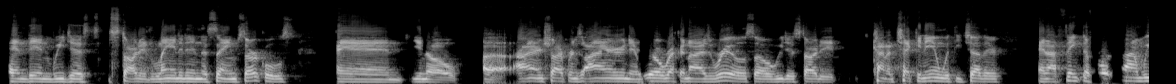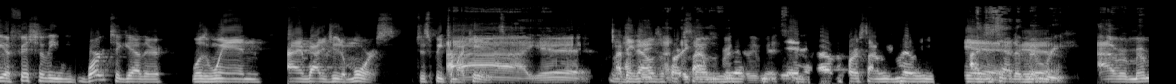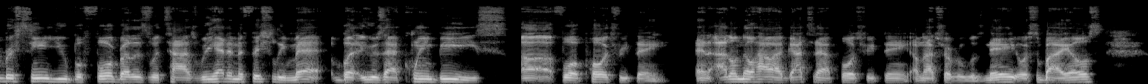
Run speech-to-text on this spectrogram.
and then we just started landing in the same circles, and you know, uh, iron sharpens iron, and real recognize real. So we just started kind of checking in with each other. And I think the first time we officially worked together was when I invited you to Morris to speak to my kids. Ah, yeah. I think that was the I first think that time. was the we first really- time we met. yeah, that was the first time we really. I just had a yeah. memory. I remember seeing you before Brothers with Ties. We hadn't officially met, but you was at Queen Bee's uh, for a poetry thing. And I don't know how I got to that poetry thing. I'm not sure if it was Nate or somebody else,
